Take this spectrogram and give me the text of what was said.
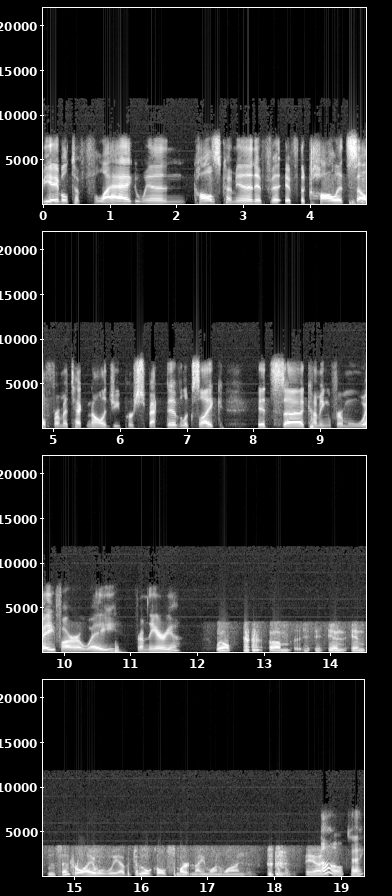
be able to flag when calls come in if if the call itself from a technology perspective looks like it's uh, coming from way far away from the area? Well, um, in, in, in central Iowa, we have a tool called Smart 911, and oh, okay.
